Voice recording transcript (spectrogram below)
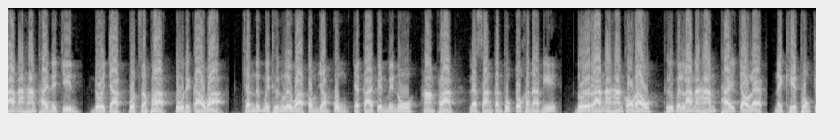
ร้านอาหารไทยในจีน โดยจากบทสัมภาษณ์ตู้ได้กล่าวว่า ฉันนึกไม่ถึงเลยว่าต้มยำกุ้ง จะกลายเป็นเมนูห้ามพลาด และสั่งกันทุกโต๊ะขนาดนี้ โดยร้านอาหารของเราถือเป็นร้านอาหารไทยเจ้าแรก ในเขตทงโจ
